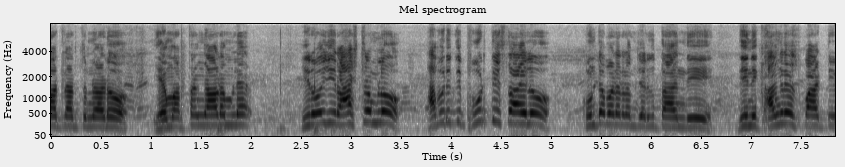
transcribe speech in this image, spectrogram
మాట్లాడుతున్నాడో ఏం అర్థం కావడంలే ఈరోజు ఈ రాష్ట్రంలో అభివృద్ధి పూర్తి స్థాయిలో కుంటబడడం జరుగుతోంది. దీన్ని కాంగ్రెస్ పార్టీ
